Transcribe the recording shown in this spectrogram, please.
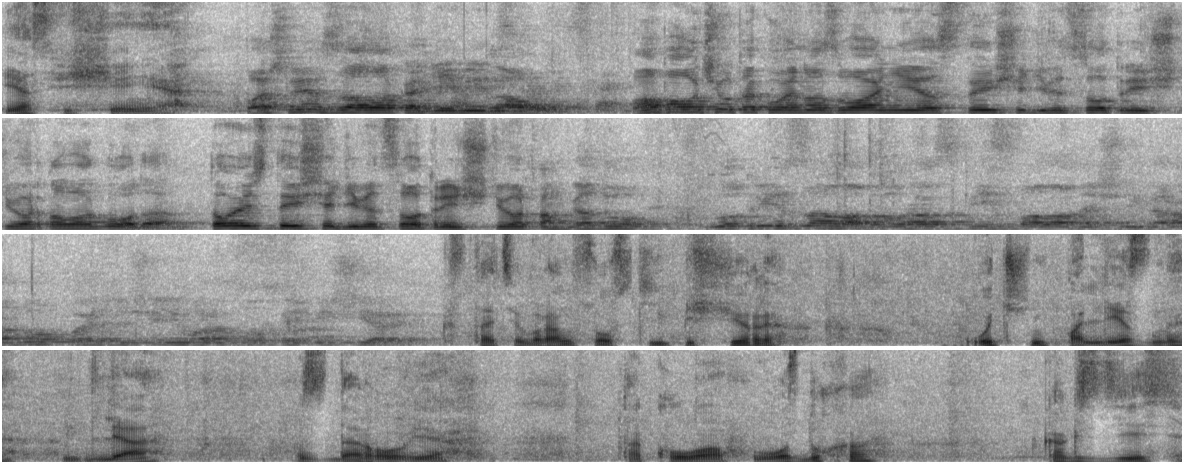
и освещения. Пошли в зал Академии наук. Он получил такое название с 1934 года. То есть в 1934 году внутри зала был разбит палаточный городок по изучению Воронцовской пещеры. Кстати, воронцовские пещеры очень полезны для здоровья. Такого воздуха, как здесь,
